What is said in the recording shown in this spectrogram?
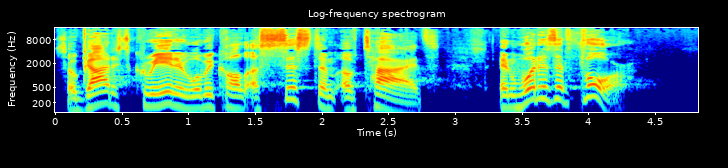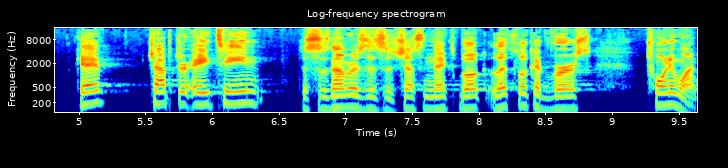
So God has created what we call a system of tithes. And what is it for? Okay, chapter 18. This is Numbers. This is just the next book. Let's look at verse 21.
